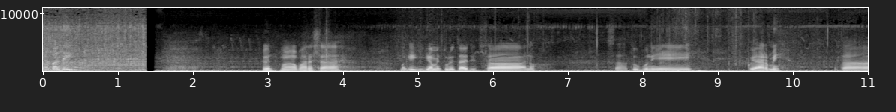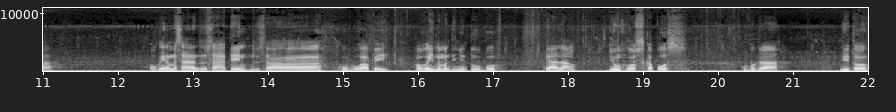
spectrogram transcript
Kabalay. Yun, mga para sa magigigamit ulit tayo dito sa ano sa tubo ni Kuya Army. At ah, okay naman sana dun sa atin, dun sa Kubo Cafe. Okay naman din yung tubo. Kaya lang yung hose kapos. Kumbaga dito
